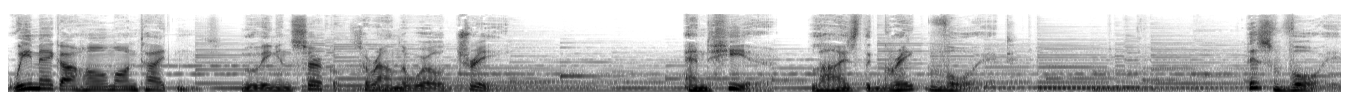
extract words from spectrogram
We make our home on Titans, moving in circles around the world tree. And here lies the Great Void. This void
